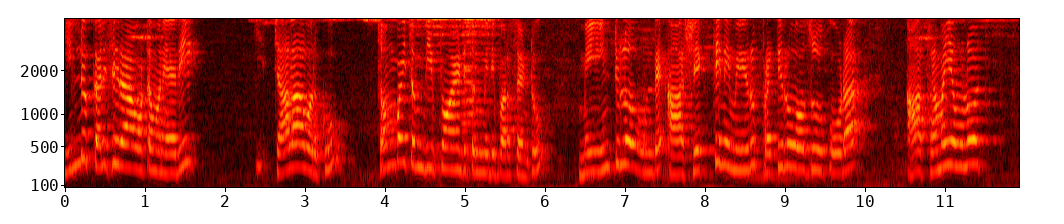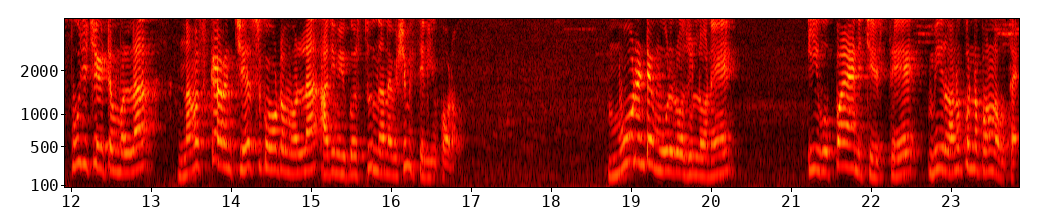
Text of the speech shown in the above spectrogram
ఇల్లు కలిసి రావటం అనేది చాలా వరకు తొంభై తొమ్మిది పాయింట్ తొమ్మిది పర్సెంట్ మీ ఇంటిలో ఉండే ఆ శక్తిని మీరు ప్రతిరోజు కూడా ఆ సమయంలో పూజ చేయటం వల్ల నమస్కారం చేసుకోవడం వల్ల అది మీకు వస్తుందన్న విషయం మీకు తెలియకపోవడం. మూడంటే మూడు రోజుల్లోనే ఈ ఉపాయాన్ని చేస్తే మీరు అనుకున్న పనులు అవుతాయి.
